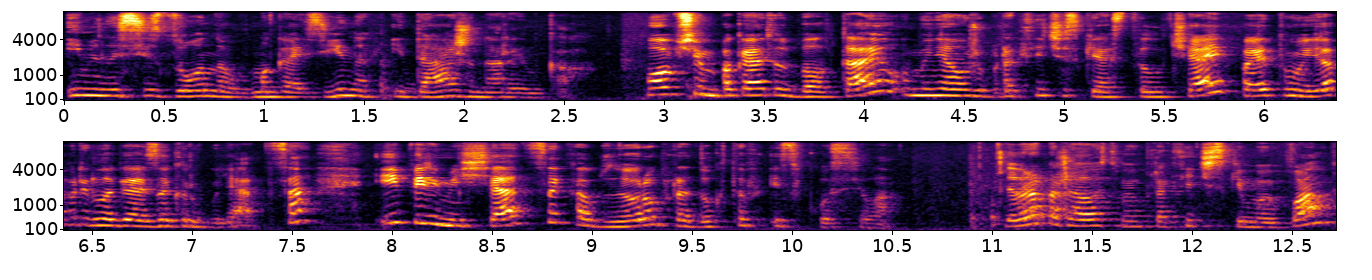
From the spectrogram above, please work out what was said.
именно сезонно в магазинах и даже на рынках. В общем, пока я тут болтаю, у меня уже практически остыл чай, поэтому я предлагаю закругляться и перемещаться к обзору продуктов из вкусвилла. Добро пожаловать в мой практически мой банк,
